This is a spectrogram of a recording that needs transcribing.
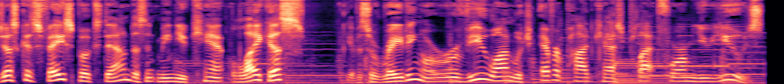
Just because Facebook's down doesn't mean you can't like us. Give us a rating or a review on whichever podcast platform you use.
